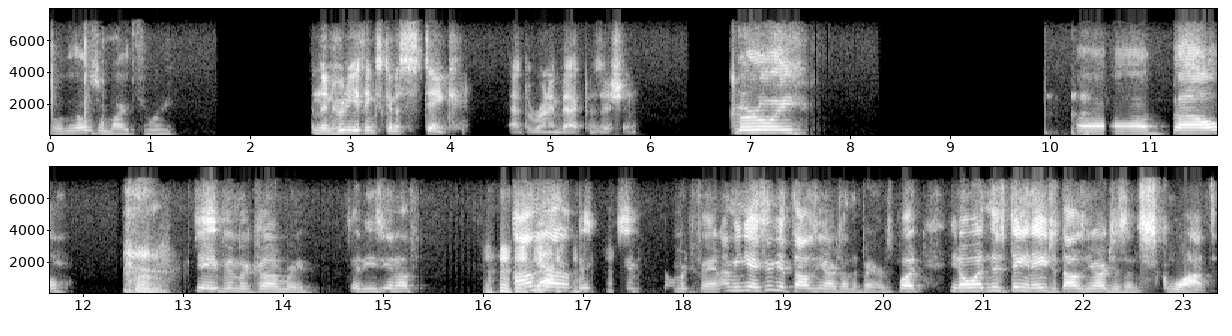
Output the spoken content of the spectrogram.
So those are my three. And then who do you think's going to stink at the running back position? Gurley, uh, Bell, David Montgomery. Is that easy enough? I'm Yeah. not a big David Montgomery fan. I mean, yeah, he's gonna get thousand yards on the Bears, but you know what? In this day and age, a thousand yards isn't squat.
